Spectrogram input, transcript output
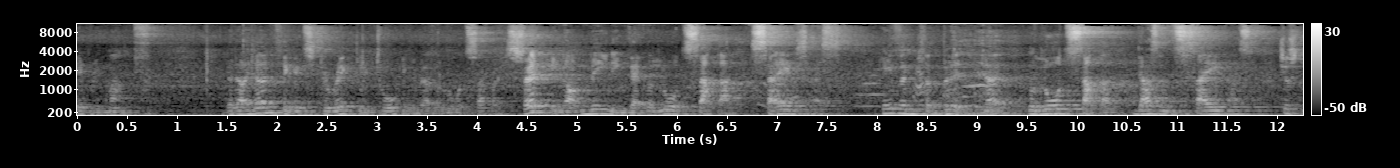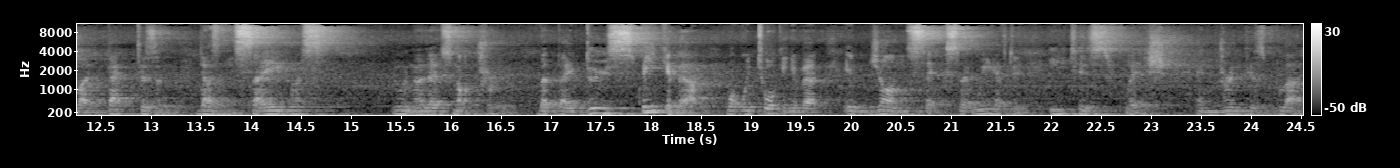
every month. But I don't think it's directly talking about the Lord's Supper. It's certainly not meaning that the Lord's Supper saves us. Heaven forbid, you know. The Lord's Supper doesn't save us, just like baptism doesn't save us. No, that's not true. But they do speak about what we're talking about in John 6 that we have to eat his flesh and drink his blood.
